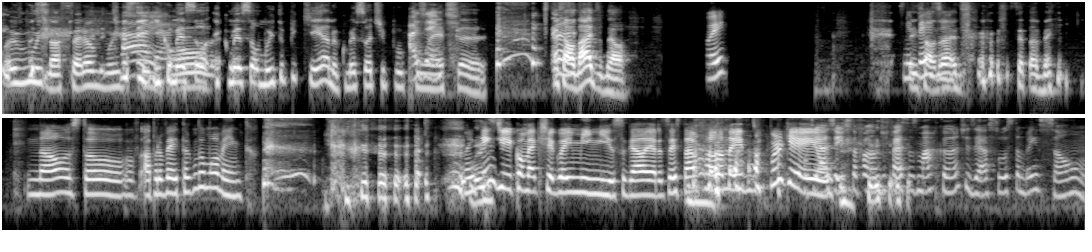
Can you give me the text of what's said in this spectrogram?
Foi muito, nossa, era muito. Tipo assim, Ai, e, ai. começou, e começou muito pequeno. Começou, tipo, com A gente. época. Tem saudades, Bel? Oi? Me Tem perdi. saudades? Você tá bem? Não, eu estou aproveitando o momento. Não Mas- entendi como é que chegou em mim isso, galera. Vocês estavam falando aí do porquê Porque eu. a gente tá falando de festas marcantes e as suas também são.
